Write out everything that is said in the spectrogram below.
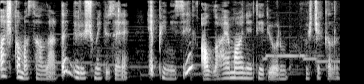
başka masallarda görüşmek üzere. Hepinizi Allah'a emanet ediyorum. Hoşçakalın.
